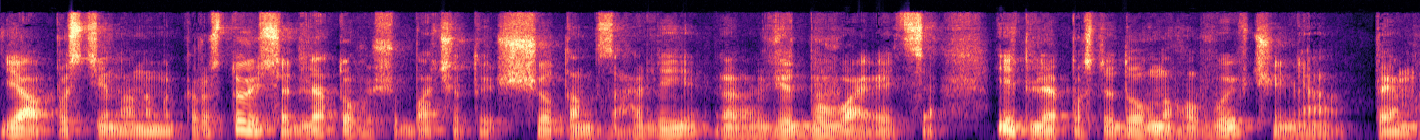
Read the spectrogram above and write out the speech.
Я постійно ними користуюся для того, щоб бачити, що там взагалі е, відбувається, і для послідовного вивчення теми.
